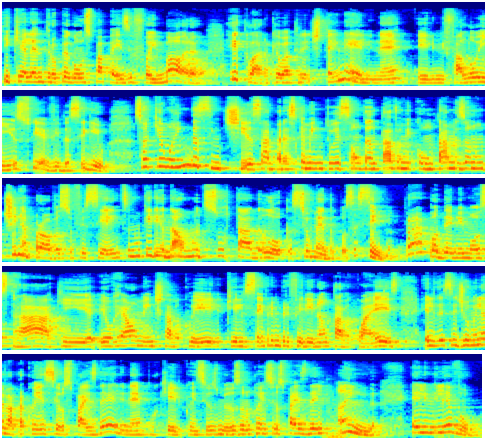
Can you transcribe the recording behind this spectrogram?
e que ela entrou, pegou uns papéis e foi embora. E claro que eu acreditei nele, né? Ele me falou isso e a vida seguiu. Só que eu ainda sentia, sabe? Parece que a minha intuição tentava me contar, mas eu não tinha provas suficientes, não queria dar uma surtada louca, ciumenta, possessiva. Para poder me mostrar que eu realmente estava com ele, que ele sempre me preferia e não estava com a ex, ele decidiu me levar para conhecer os pais dele, né? porque ele conhecia os meus, eu não conhecia os pais dele ainda. Ele me levou.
